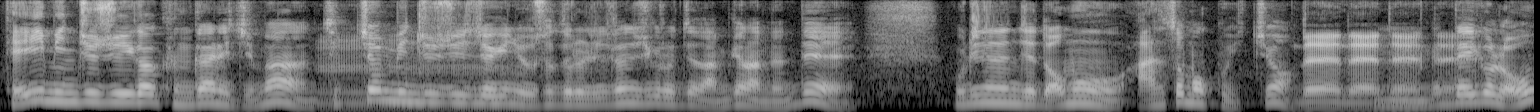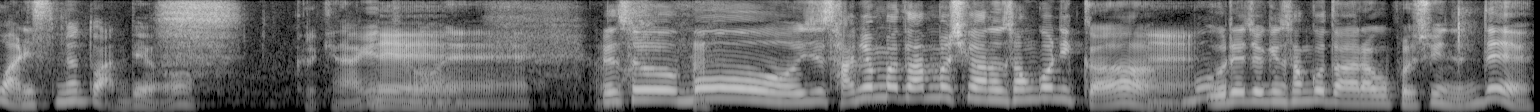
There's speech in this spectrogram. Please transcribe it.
대의민주주의가 근간이지만 직접 음. 민주주의적인 요소들을 이런 식으로 이제 남겨놨는데 우리는 이제 너무 안 써먹고 있죠. 네네네. 음, 근데 이걸 너무 많이 쓰면 또 안 돼요. 그렇긴 하겠죠. 네. 네. 그래서 뭐 이제 4년마다 한 번씩 하는 선거니까 네. 뭐 의례적인 선거다라고 볼 수 있는데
